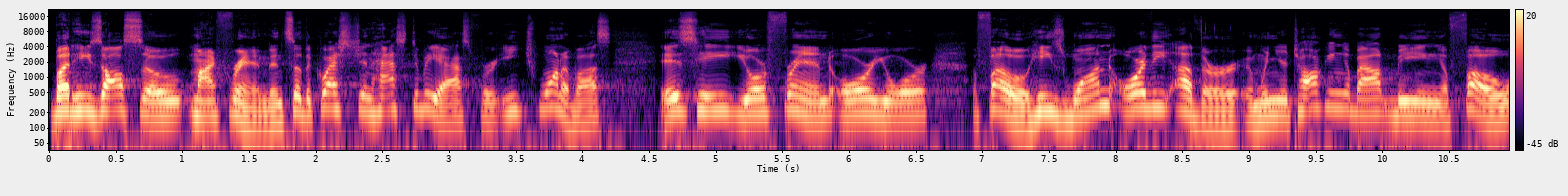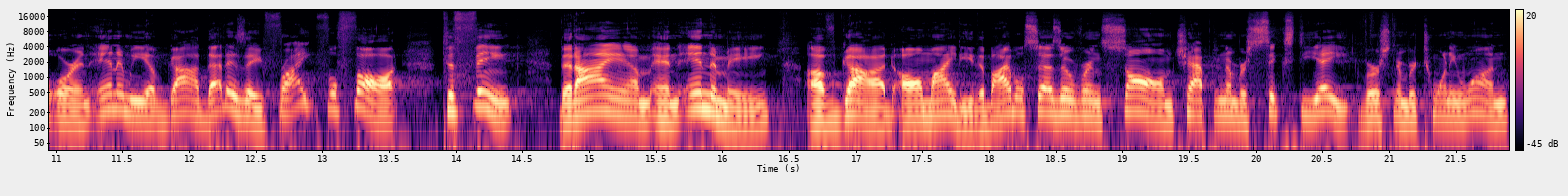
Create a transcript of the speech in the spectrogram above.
but he's also my friend. And so the question has to be asked for each one of us is he your friend or your foe? He's one or the other. And when you're talking about being a foe or an enemy of God, that is a frightful thought to think that I am an enemy of God Almighty. The Bible says over in Psalm chapter number 68, verse number 21,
